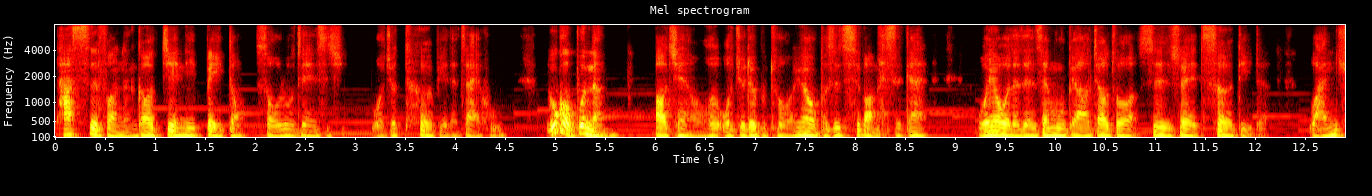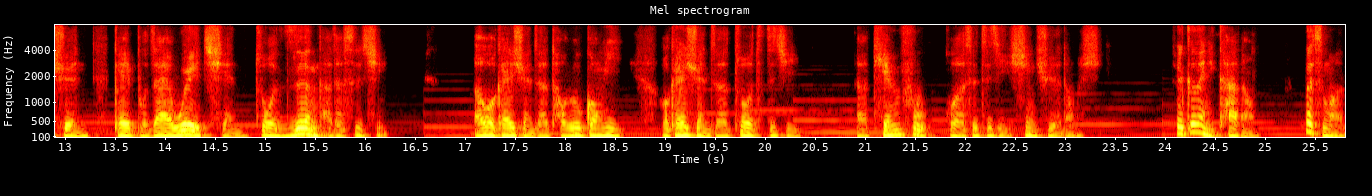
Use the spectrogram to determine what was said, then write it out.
它是否能够建立被动收入这件事情，我就特别的在乎。如果不能，抱歉，我我绝对不做，因为我不是吃饱 没事干，我有我的人生目标，叫做四十岁彻底的。完全可以不再为钱做任何的事情，而我可以选择投入公益，我可以选择做自己的天赋或者是自己兴趣的东西。所以各位，你看哦，为什么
